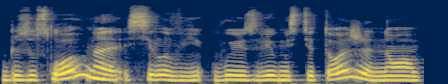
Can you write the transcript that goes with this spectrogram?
безусловно, сила в уязвимости тоже, но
